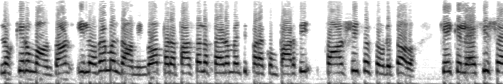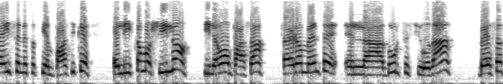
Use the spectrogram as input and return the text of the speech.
los quiero un montón y los vemos el domingo para pasarlo feramente y para compartir sonrisas sobre todo, que hay que elegir en estos tiempos, así que elijamos Chilo y le vamos a pasar feramente en la dulce ciudad, besos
